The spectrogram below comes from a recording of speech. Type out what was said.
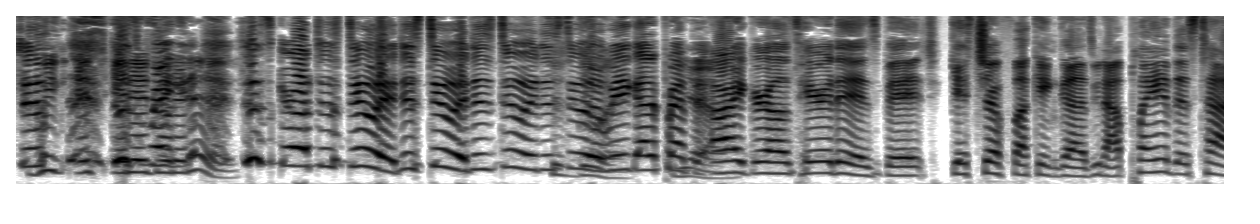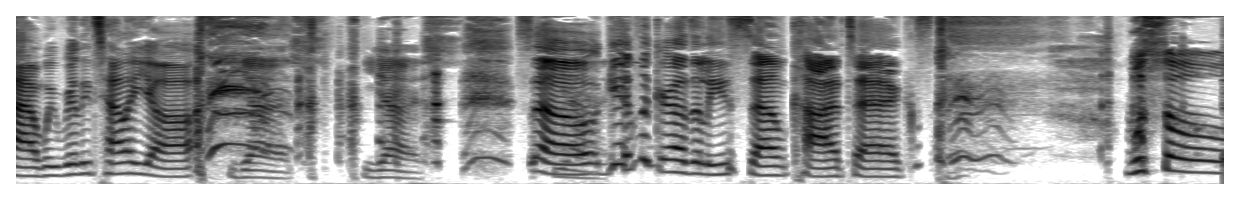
Just, We- it's- it is what it is. Just girl, just do it. Just do it. Just do it. Just, Just do, do it. We ain't gotta prep it. All right, girls. Here it is, bitch. Get your fucking guns. We're not playing this time. We really telling y'all. Yes, yes. so Yes. give the girls at least some context. Well, so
